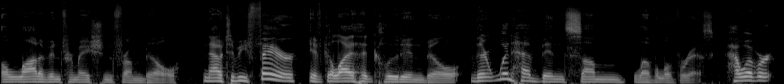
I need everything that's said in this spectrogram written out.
a lot of information from Bill. Now, to be fair, if Goliath had clued in Bill, there would have been some level of risk. However,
